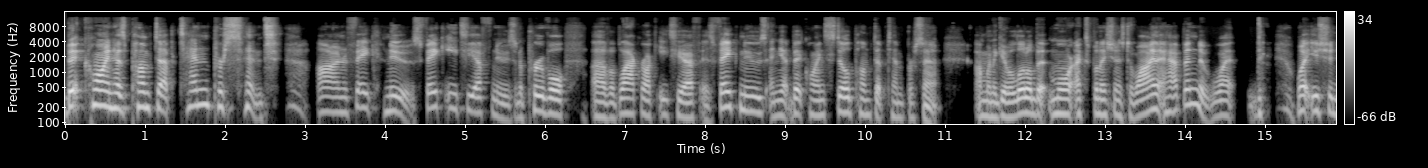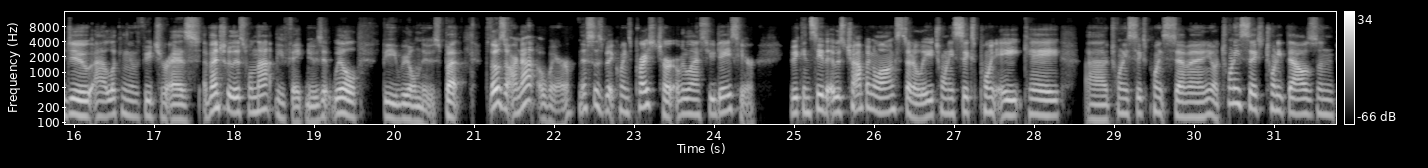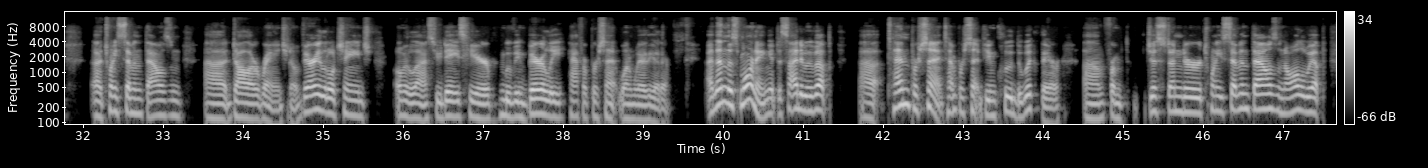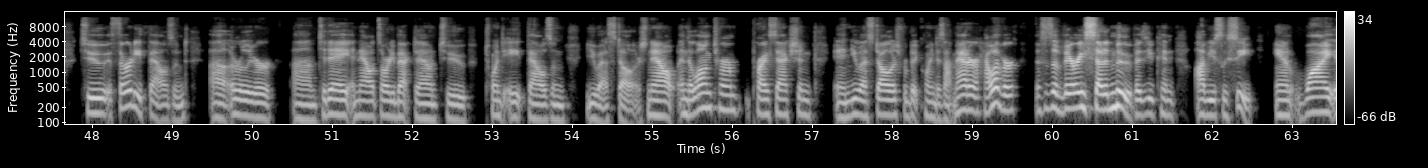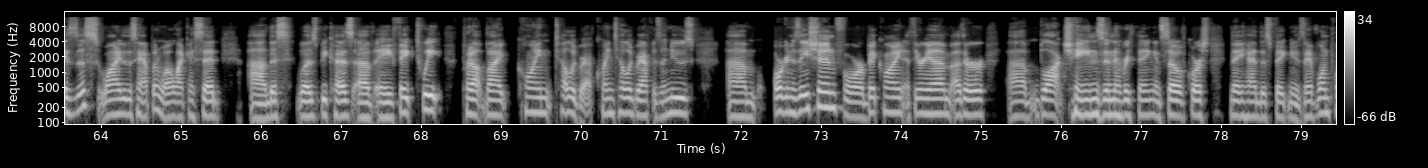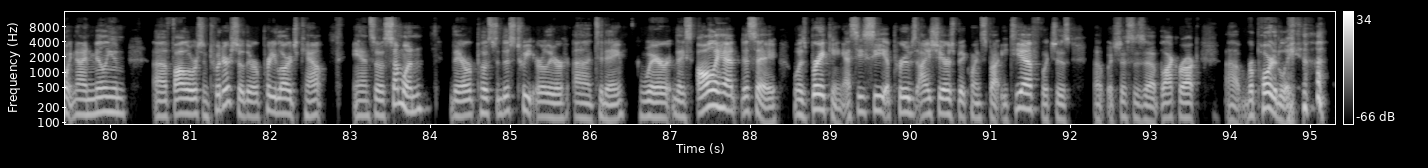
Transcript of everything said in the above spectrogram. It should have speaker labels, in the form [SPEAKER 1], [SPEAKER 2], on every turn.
[SPEAKER 1] Bitcoin has pumped up 10% on fake news, fake ETF news. An approval of a BlackRock ETF is fake news, and yet Bitcoin still pumped up 10%. I'm going to give a little bit more explanation as to why that happened, what what you should do uh, looking in the future. As eventually, this will not be fake news; it will be real news. But for those that are not aware, this is Bitcoin's price chart over the last few days here we can see that it was chopping along steadily 26.8k uh 26.7 you know 26 20000 uh 27000 uh dollar range you know very little change over the last few days here moving barely half a percent one way or the other. And then this morning it decided to move up uh, 10%, 10% if you include the wick there, um, from just under 27,000 all the way up to 30,000 uh, earlier um, today, and now it's already back down to 28,000 US dollars. Now, in the long term, price action in US dollars for Bitcoin does not matter. However, this is a very sudden move, as you can obviously see. And why is this? Why did this happen? Well, like I said, uh, this was because of a fake tweet put out by Cointelegraph. Cointelegraph is a news um, organization for Bitcoin, Ethereum, other um, blockchains, and everything. And so, of course, they had this fake news. They have 1.9 million uh, followers on Twitter, so they're a pretty large account. And so someone there posted this tweet earlier uh, today where they all they had to say was breaking SEC approves iShares Bitcoin spot ETF, which is uh, which this is a uh, BlackRock uh, reportedly,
